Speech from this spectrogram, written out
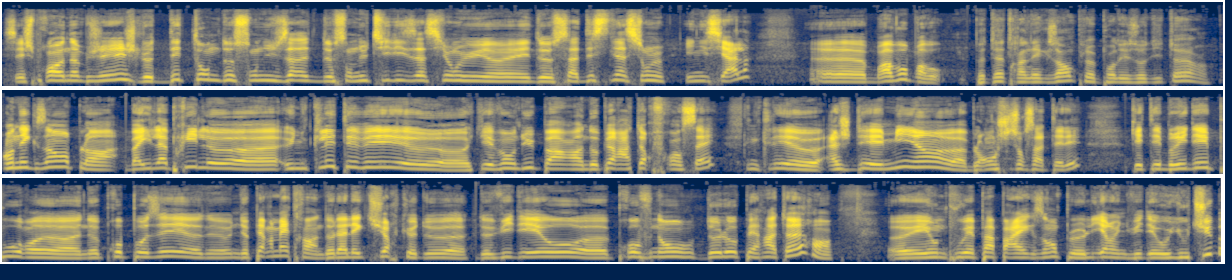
C'est je prends un objet, je le détourne de son, de son utilisation euh, et de sa destination initiale. Euh, bravo, bravo. Peut-être un exemple pour les auditeurs? En exemple, hein, bah, il a pris le, euh, une clé TV euh, qui est vendue par un opérateur français, une clé euh, HDMI hein, branchée sur sa télé, qui était bridée pour ne proposer, ne, ne permettre hein, de la lecture que de, de vidéos provenant de l'opérateur. Euh, et on ne pouvait pas, par exemple, lire une vidéo YouTube.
